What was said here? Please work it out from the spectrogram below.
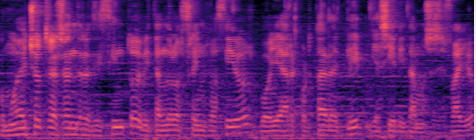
Como he hecho tres renders distintos, evitando los frames vacíos, voy a recortar el clip y así evitamos ese fallo.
